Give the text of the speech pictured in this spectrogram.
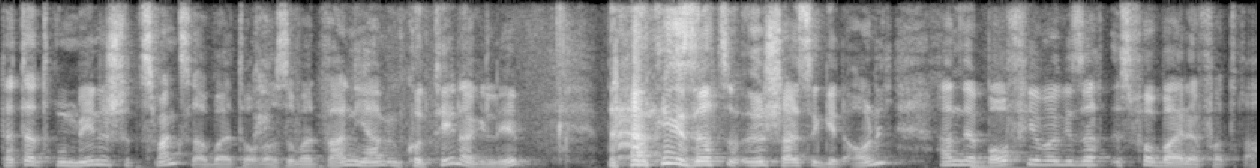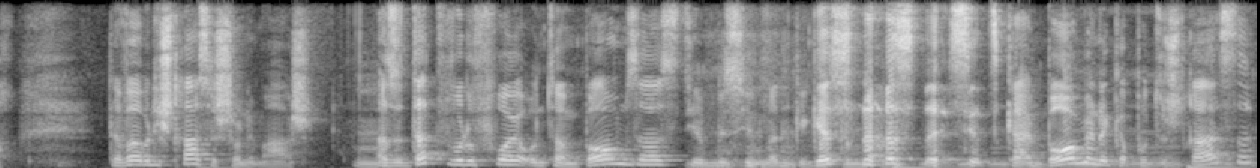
dass das rumänische Zwangsarbeiter oder sowas waren, die haben im Container gelebt. Dann haben die gesagt, so, äh, scheiße, geht auch nicht. Haben der Baufirma gesagt, ist vorbei der Vertrag. Da war aber die Straße schon im Arsch. Also das, wo du vorher unterm Baum saßt, dir ein bisschen was gegessen hast, da ist jetzt kein Baum mehr, eine kaputte Straße.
